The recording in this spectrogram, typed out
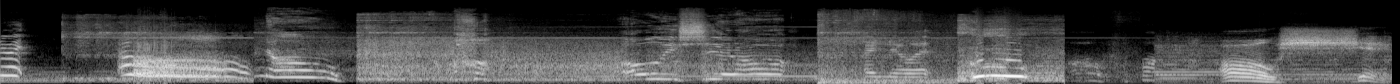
do it! Oh! No! Oh. Holy shit, oh! I knew it. Ooh. oh, fuck. Oh, shit.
